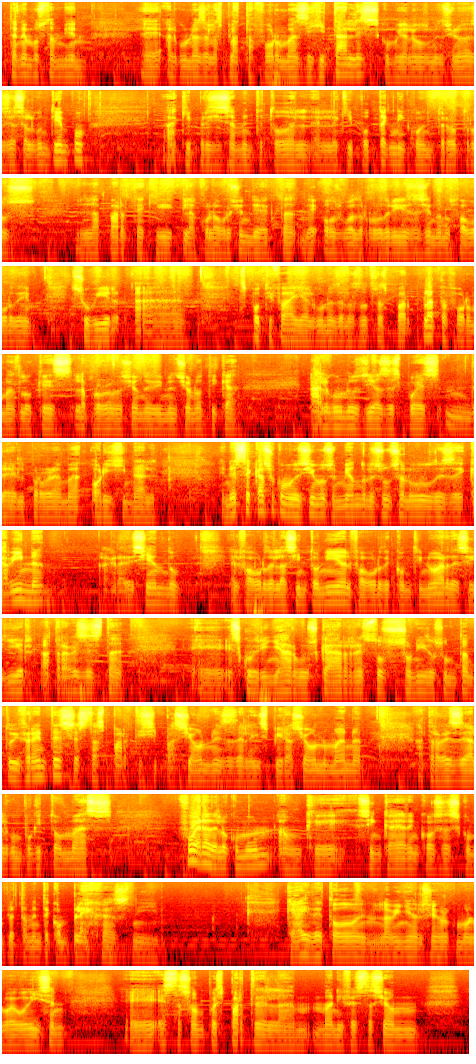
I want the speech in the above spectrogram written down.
tenemos también eh, algunas de las plataformas digitales, como ya lo hemos mencionado desde hace algún tiempo, aquí precisamente todo el, equipo técnico, entre otros la parte aquí, la colaboración directa de Oswald Rodríguez haciéndonos favor de subir a Spotify y algunas de las otras plataformas lo que es la programación de Dimensión Óptica algunos días después del programa original. En este caso, como decimos, enviándoles un saludo desde cabina, agradeciendo el favor de la sintonía, el favor de continuar, de seguir a través de esta eh, escudriñar, buscar estos sonidos un tanto diferentes, estas participaciones de la inspiración humana a través de algo un poquito más fuera de lo común, aunque sin caer en cosas completamente complejas ni que hay de todo en la viña del Señor, como luego dicen. Eh, estas son pues parte de la manifestación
